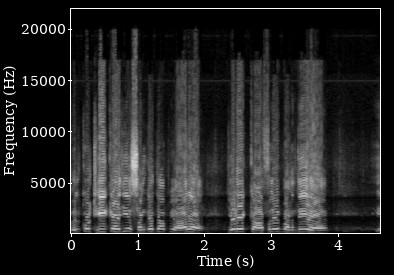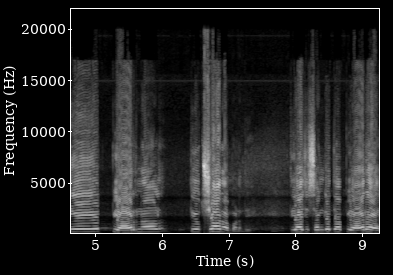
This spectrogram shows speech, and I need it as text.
ਬਿਲਕੁਲ ਠੀਕ ਹੈ ਜੀ ਇਹ ਸੰਗਤ ਦਾ ਪਿਆਰ ਹੈ। ਜਿਹੜੇ ਕਾਫਲੇ ਬਣਦੇ ਆ ਇਹ ਪਿਆਰ ਨਾਲ ਤੇ ਉਤਸ਼ਾਹ ਨਾਲ ਬਣਦੇ। ਤੇ ਅੱਜ ਸੰਗਤ ਦਾ ਪਿਆਰ ਹੈ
